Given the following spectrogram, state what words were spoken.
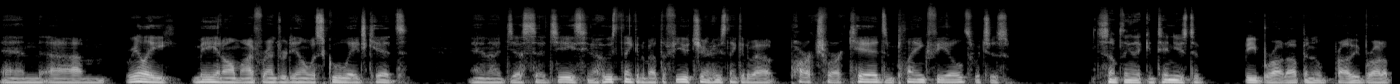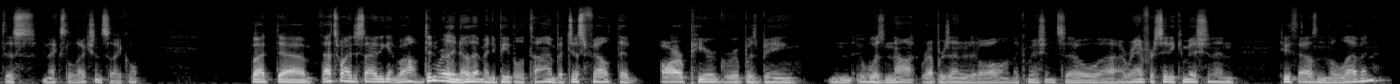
And um, really, me and all my friends were dealing with school age kids. And I just said, geez, you know, who's thinking about the future and who's thinking about parks for our kids and playing fields, which is something that continues to be brought up and it'll probably be brought up this next election cycle. But uh, that's why I decided to get involved. Didn't really know that many people at the time, but just felt that our peer group was being it was not represented at all on the commission. So uh, I ran for city commission in 2011,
